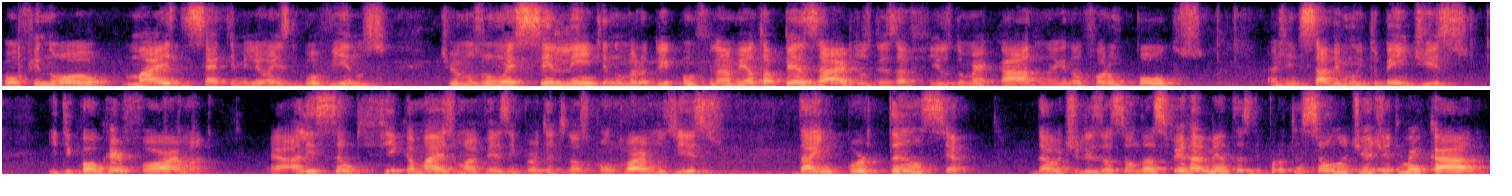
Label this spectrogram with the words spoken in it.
confinou mais de 7 milhões de bovinos Tivemos um excelente número de confinamento, apesar dos desafios do mercado, né, que não foram poucos, a gente sabe muito bem disso. E de qualquer forma, é, a lição que fica, mais uma vez, é importante nós pontuarmos isso, da importância da utilização das ferramentas de proteção no dia a dia do mercado.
